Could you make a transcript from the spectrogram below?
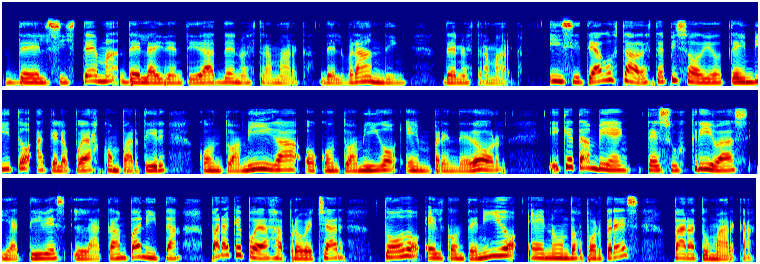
del sistema de la identidad de nuestra marca, del branding de nuestra marca. Y si te ha gustado este episodio, te invito a que lo puedas compartir con tu amiga o con tu amigo emprendedor y que también te suscribas y actives la campanita para que puedas aprovechar todo el contenido en un 2x3 para tu marca.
